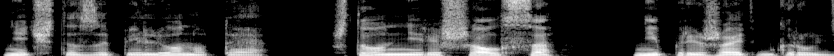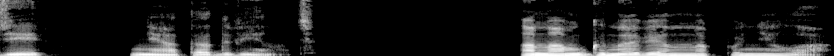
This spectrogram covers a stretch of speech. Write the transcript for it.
Нечто запеленутое, что он не решался ни прижать к груди, ни отодвинуть. Она мгновенно поняла.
